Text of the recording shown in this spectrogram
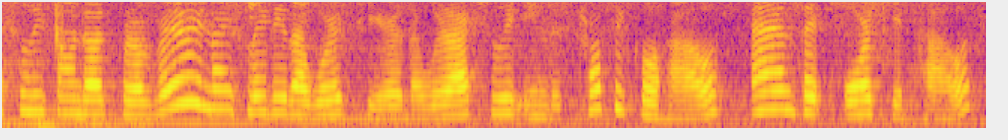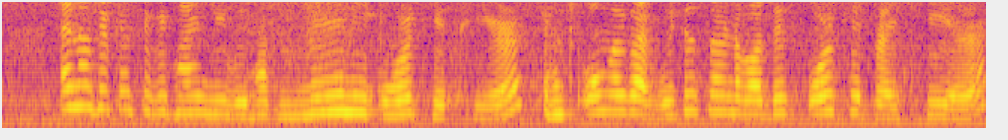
Actually found out for a very nice lady that works here that we're actually in the tropical house and the orchid house. And as you can see behind me, we have many orchids here. And oh my God, we just learned about this orchid right here.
